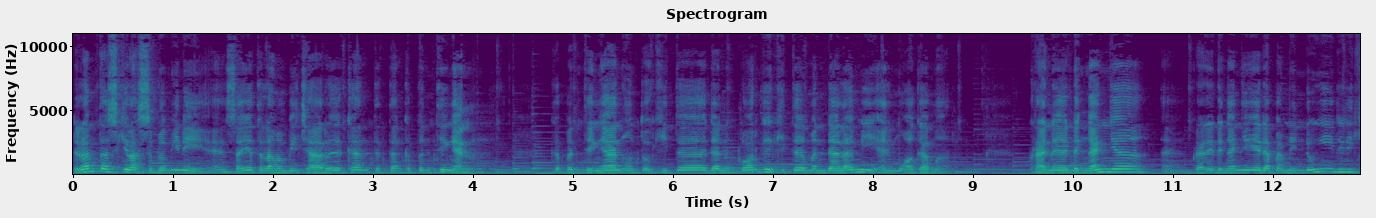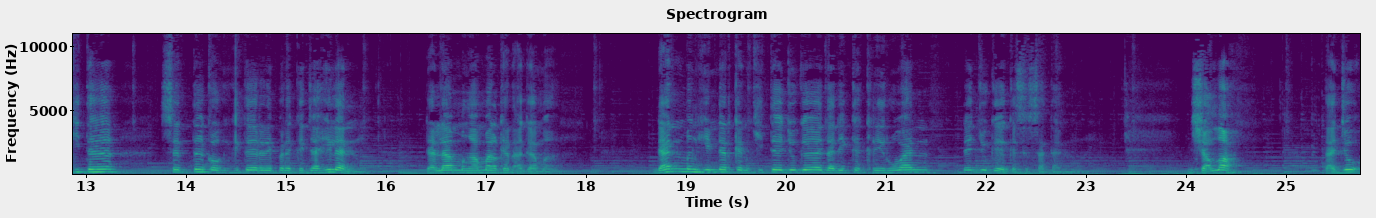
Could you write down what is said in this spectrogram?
Dalam tazkirah sebelum ini, eh, saya telah membicarakan tentang kepentingan kepentingan untuk kita dan keluarga kita mendalami ilmu agama. Kerana dengannya, eh, kerana dengannya ia dapat melindungi diri kita serta keluarga kita daripada kejahilan dalam mengamalkan agama dan menghindarkan kita juga dari kekeliruan dan juga kesesatan. InsyaAllah, tajuk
